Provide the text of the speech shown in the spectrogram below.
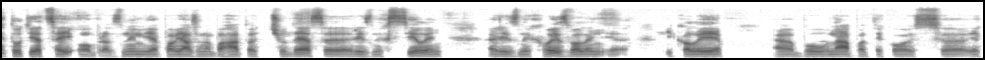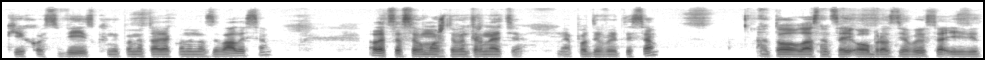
І тут є цей образ. З ним є пов'язано багато чудес, е, різних зцілень, різних визволень. Е, І коли був напад якогось, якихось військ, не пам'ятаю, як вони називалися, але це все ви можете в інтернеті подивитися то власне цей образ з'явився і від,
